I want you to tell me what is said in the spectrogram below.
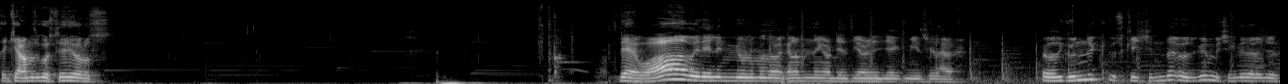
Zekamızı gösteriyoruz. Devam edelim yolumuza bakalım ne göreceğiz görecek miyiz şeyler. Özgünlük üst geçişinde özgün bir şekilde ilerleyeceğiz.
